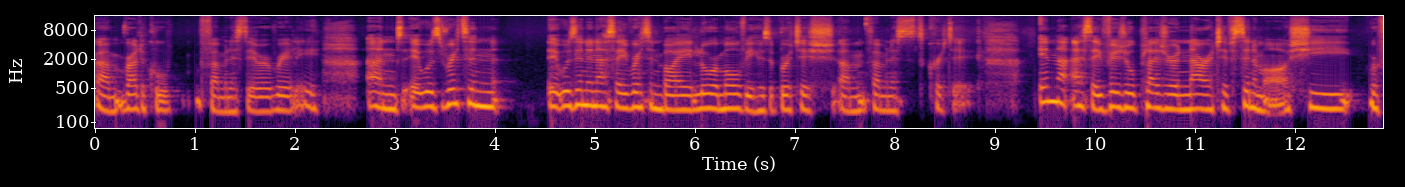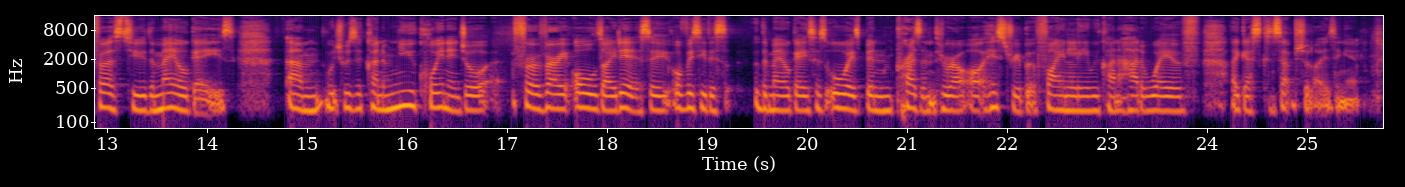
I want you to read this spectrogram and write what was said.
um, radical feminist era, really, and it was written. It was in an essay written by Laura Mulvey, who's a British um, feminist critic, in that essay, Visual Pleasure and Narrative Cinema, she refers to the male gaze, um, which was a kind of new coinage or for a very old idea. So obviously, this the male gaze has always been present throughout art history, but finally, we kind of had a way of, I guess, conceptualizing it.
